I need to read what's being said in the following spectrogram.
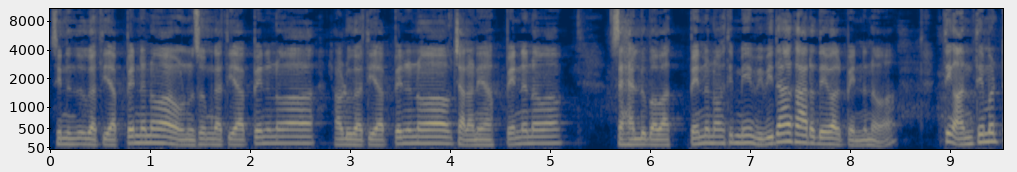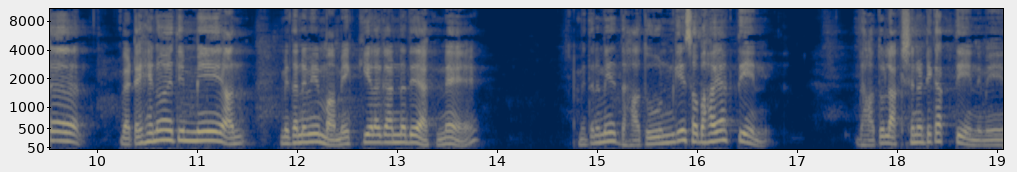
සිනිඳු ගතියක් පෙන්නනවා, උණුසුම් ගතියක් පෙන්නනවා, රළු ගතියක් පෙන්නනවා, චලනයක් පෙන්නනවා, සැහැල්ලු බවක් පෙන්නනවා. ඉතින් මේ විවිධාකාර දේවල් පෙන්නනවා. ඉතින් අන්තිමට වැටහෙනවා ඉතින් මේ මෙතන මේ මමෙක් කියලා ගන්න දෙයක් නැහැ. මෙතන මේ ධාතුන්ගේ ස්වභාවයක් තියෙන්නේ. ධාතු ලක්ෂණ ටිකක් තියෙන්නේ. මේ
